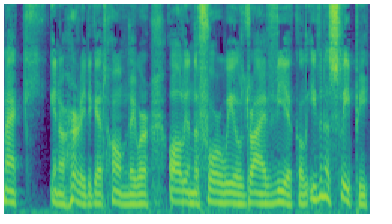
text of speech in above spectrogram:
Mac in a hurry to get home. They were all in the four wheel drive vehicle. Even asleep, he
